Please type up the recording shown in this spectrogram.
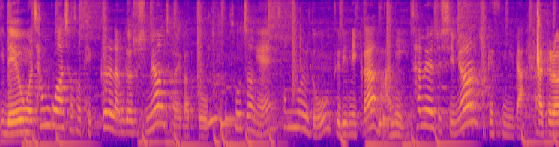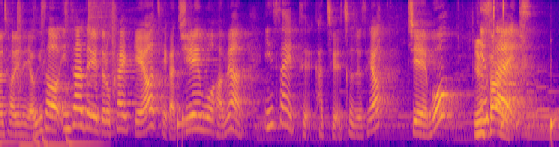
이 내용을 참고하셔서 댓글을 남겨주시면 저희가 또 소정의 선물도 드리니까 많이 참여해 주시면 좋겠습니다. 자, 그럼 저희는 여기서 인사드리도록 할게요. 제가 GMO 하면 인사이트 같이 외쳐주세요. GMO 인사이트. 인사이트.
